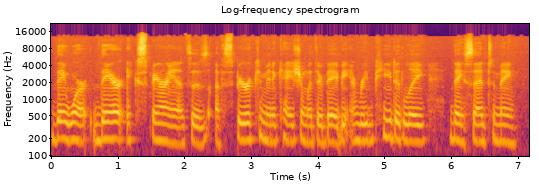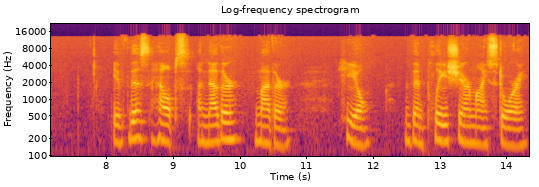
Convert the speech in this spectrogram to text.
They were their experiences of spirit communication with their baby, and repeatedly they said to me, if this helps another mother heal, then please share my story.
